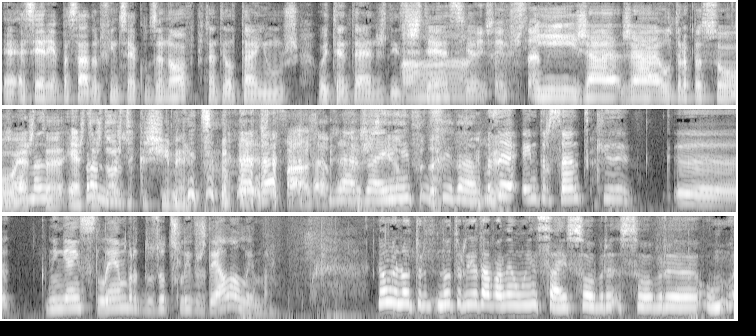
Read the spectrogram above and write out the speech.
eh, a série é passada no fim do século XIX, portanto ele tem uns 80 anos de existência. Ah, isso é interessante. E já, já ultrapassou Já, mas- esta, estas pronto, dores mas- de crescimento. Esta fase é Já, já é infelicidade. Mas é, é interessante que, eh, que ninguém se lembre dos outros livros dela, ou lembra? Não, eu no outro, no outro dia estava a ler um ensaio sobre, sobre o,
